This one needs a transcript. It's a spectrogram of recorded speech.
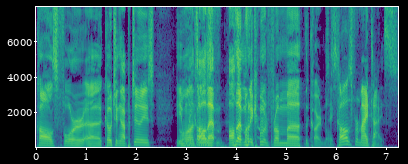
calls for uh, coaching opportunities. He Only wants all that all that money coming from uh, the It Cardinals. calls for my ties.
